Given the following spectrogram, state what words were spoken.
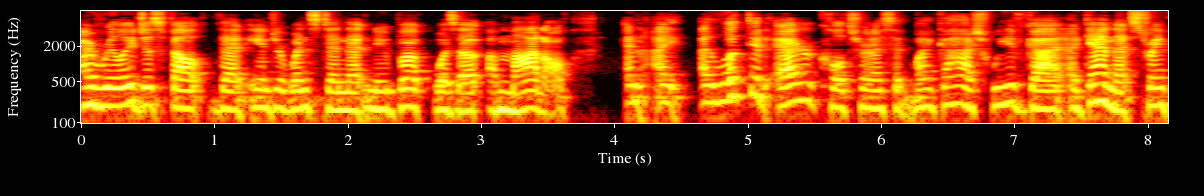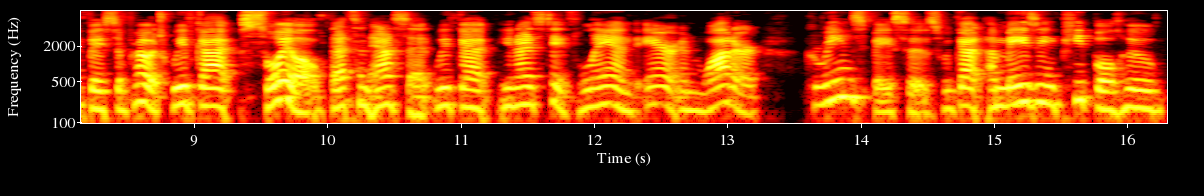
I really just felt that Andrew Winston, that new book, was a, a model. And I, I looked at agriculture and I said, my gosh, we've got, again, that strength based approach. We've got soil, that's an asset. We've got United States land, air, and water, green spaces. We've got amazing people who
